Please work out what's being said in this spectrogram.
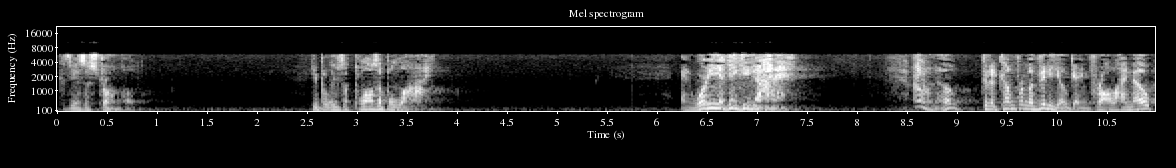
Because he has a stronghold. He believes a plausible lie. And where do you think he got it? I don't know. Could have come from a video game for all I know.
